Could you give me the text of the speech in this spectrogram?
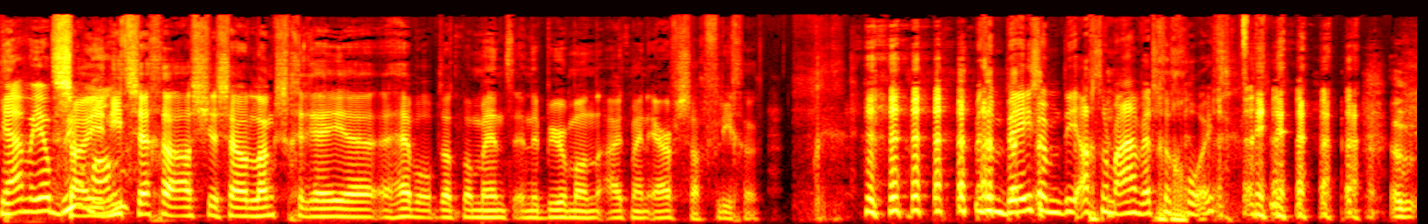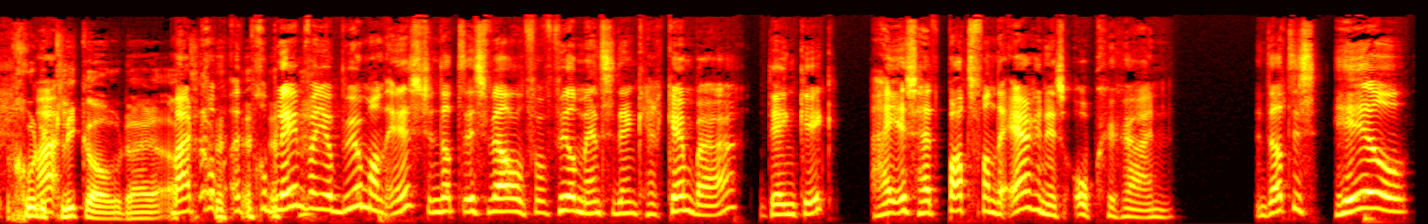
Ja, maar jouw buurman... zou je niet zeggen als je zou langsgereden hebben op dat moment en de buurman uit mijn erf zag vliegen? Met een bezem die achter hem aan werd gegooid. Een goede Maar- kliko. Daar, Maar het, pro- het probleem van jouw buurman is, en dat is wel voor veel mensen denk ik herkenbaar, denk ik, hij is het pad van de ergernis opgegaan. En dat is heel,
